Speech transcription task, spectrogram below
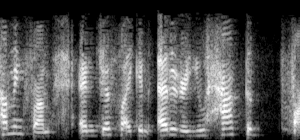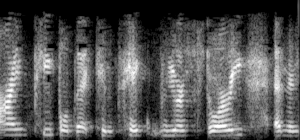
coming from. And just like an editor you have to find people that can take your story and then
